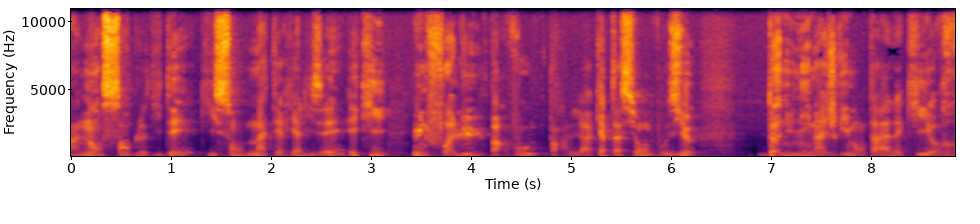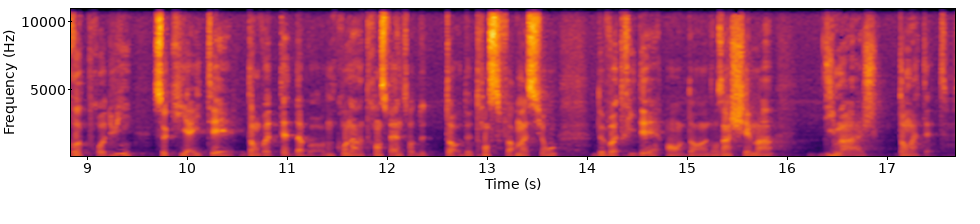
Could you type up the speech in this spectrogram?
un ensemble d'idées qui sont matérialisées et qui, une fois lues par vous, par la captation de vos yeux, donne une imagerie mentale qui reproduit ce qui a été dans votre tête d'abord. Donc on a un transfert, une sorte de, transformation de votre idée dans, dans, un schéma d'image dans ma tête.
